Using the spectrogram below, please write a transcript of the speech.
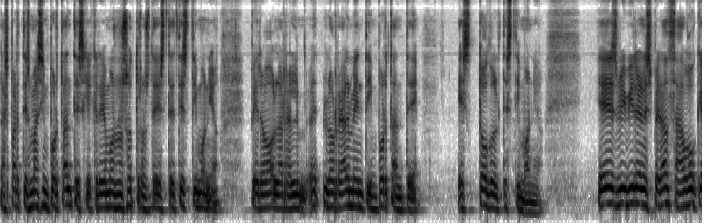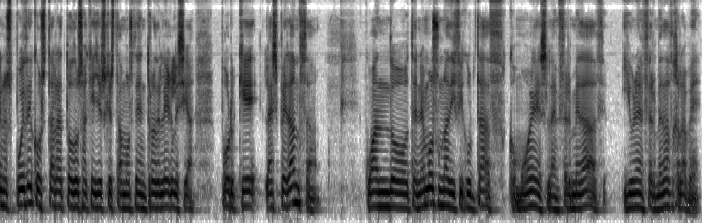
las partes más importantes que creemos nosotros de este testimonio, pero lo realmente importante es todo el testimonio. Es vivir en esperanza, algo que nos puede costar a todos aquellos que estamos dentro de la iglesia, porque la esperanza, cuando tenemos una dificultad como es la enfermedad y una enfermedad grave,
